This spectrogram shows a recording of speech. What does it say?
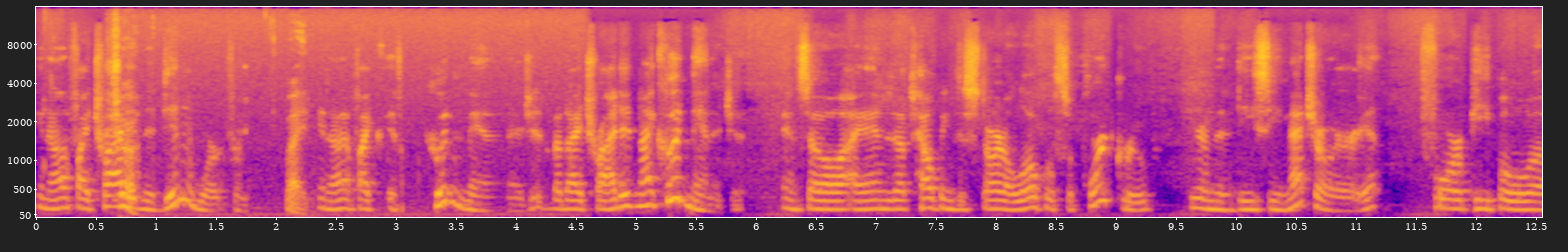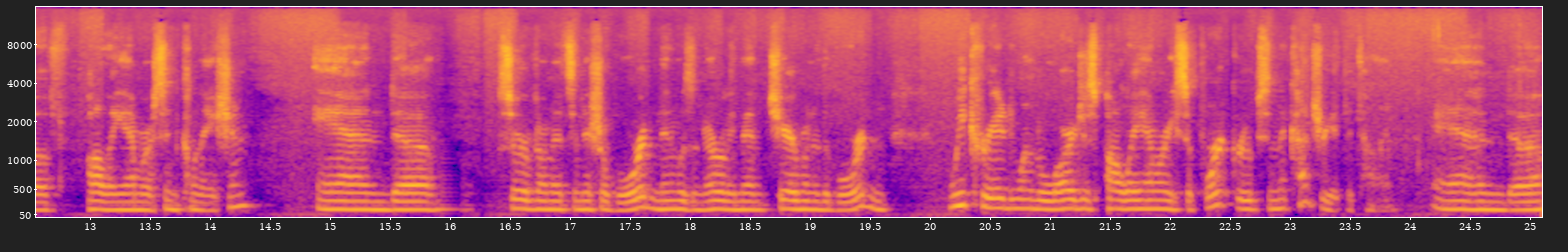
you know, if I tried Sure. it and it didn't work for me. Right. You know, if I if I couldn't manage it, but I tried it and I could manage it. And so I ended up helping to start a local support group here in the DC metro area for people of polyamorous inclination and uh, served on its initial board and then was an early chairman of the board. And we created one of the largest polyamory support groups in the country at the time. And uh,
